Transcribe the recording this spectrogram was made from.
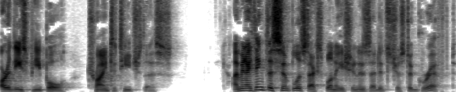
are these people trying to teach this? I mean, I think the simplest explanation is that it's just a grift.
